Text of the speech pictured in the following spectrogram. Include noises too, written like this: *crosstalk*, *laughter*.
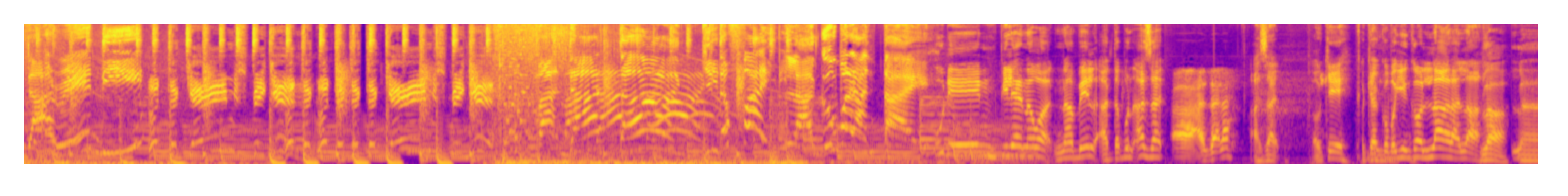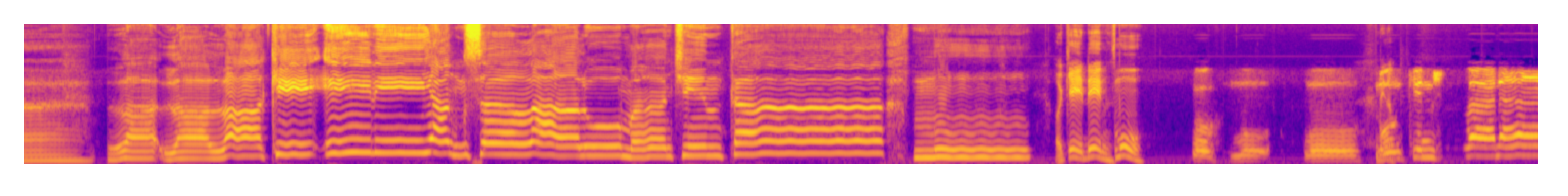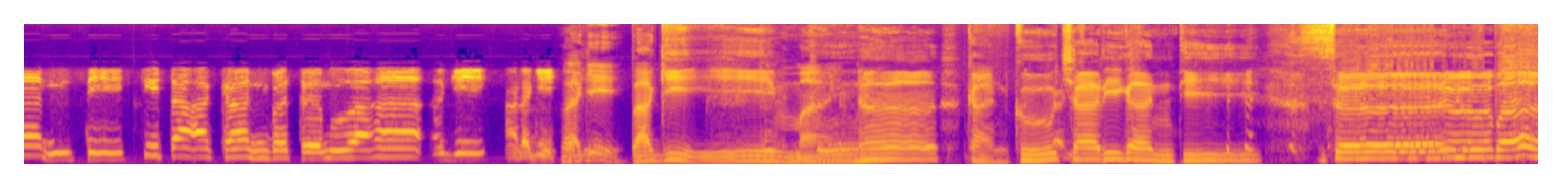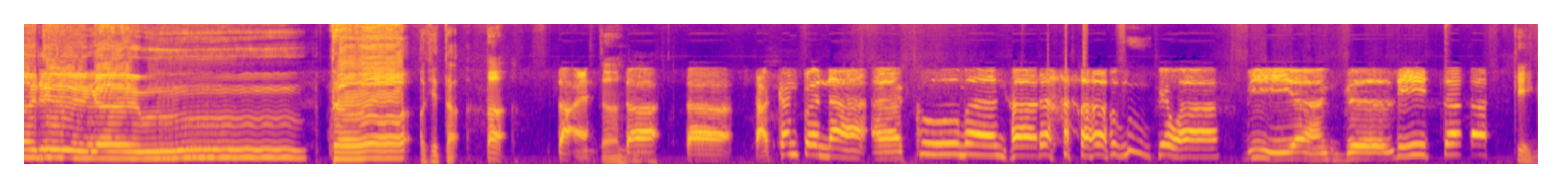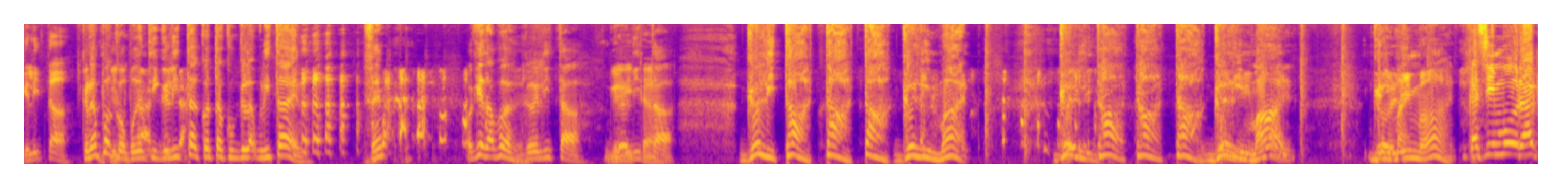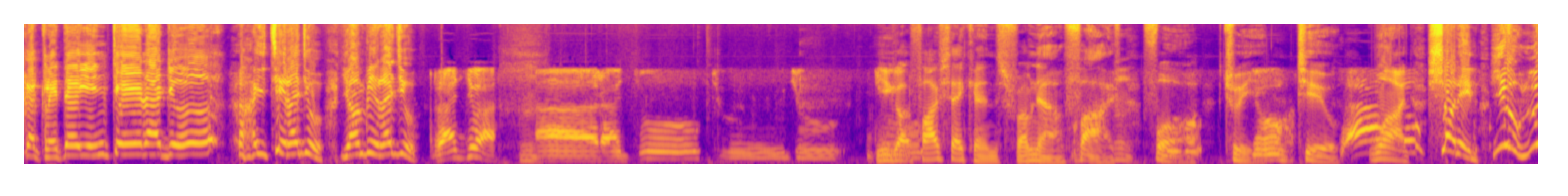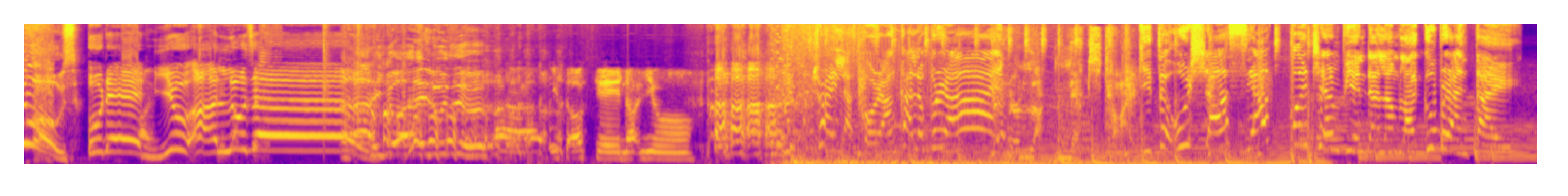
Dah ready? Let the games begin. Let the, let the, the, the games begin. Mak datang! Kita fight lagu berantai. Udin, pilihan awak Nabil ataupun Azad? Uh, Azad lah. Azad. Okey. Okey, aku bagi kau la la la. La La La La Laki ini yang selalu mencintamu Okey, Din. Mu. Mu, mu, mu. Mungkinlah nanti kita akan bertemu lagi. Ah, lagi. Lagi. Lagi Mana Kan ku cari ganti *laughs* Serupa denganmu Tak Okey tak Tak. Tak eh? Ah. Tak, tak. Takkan pernah aku mengharap Kewa biar gelita. Okey, gelita. Kenapa kau berhenti gelita. Kau tahu aku gelap gelita kan? Kan *laughs* Okey tak apa. Gelita. Gelita. Gelita Ta ta Gelimat. Gelita Ta ta Gelimat Gelimat Kasih murah ke kereta Encik Raju *laughs* Icik Raju You ambil Raju Raju ah. Hmm. Uh, Raju ju ju. You got five seconds from now. Five, four, three, No. two, Ah, one. no. Shut in. You lose. Udin, you are a loser. you are a loser. Uh, it's okay, not new. *laughs* Try lah korang kalau berat. Better luck next time. Kita usah siapa champion dalam lagu berantai.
